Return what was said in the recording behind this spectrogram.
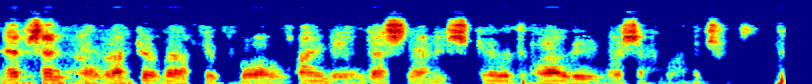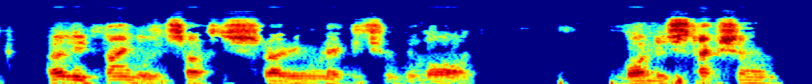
Absent of radiographic wall finding does not exclude early osteomyelitis. Early findings of swelling related to the Bone destruction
